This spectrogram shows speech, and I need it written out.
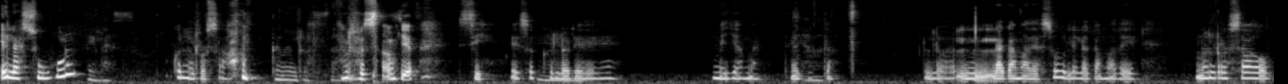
El azul El azul con el rosado. con el rosado. El rosado, ya. Sí, esos Bien. colores me llaman, me gustan. Lo- la gama de azules, la gama de... No el rosado,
